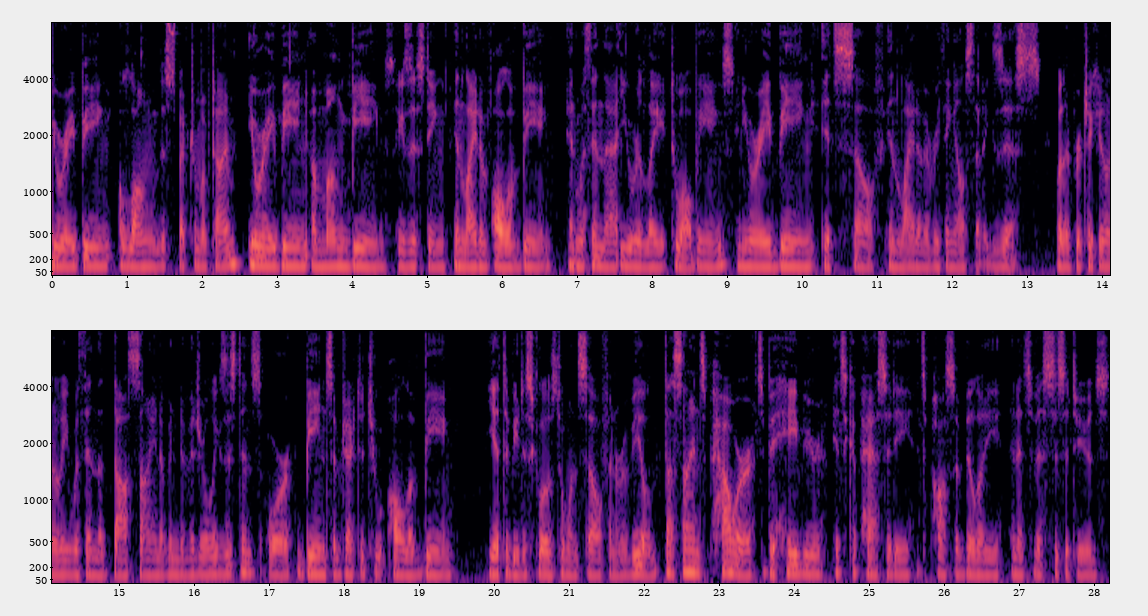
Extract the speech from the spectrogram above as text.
you are a being along the spectrum of time. You are a being among beings existing in light of all of being. And within that, you relate to all beings, and you are a being itself in light of everything else that exists whether particularly within the Dasein of individual existence or being subjected to all of being, yet to be disclosed to oneself and revealed. Dasein's power, its behavior, its capacity, its possibility, and its vicissitudes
